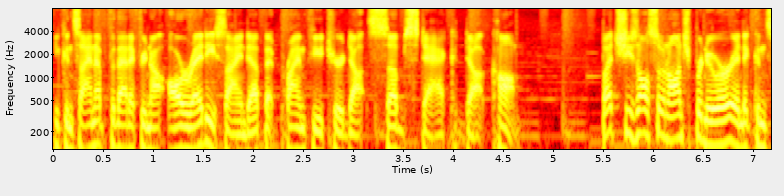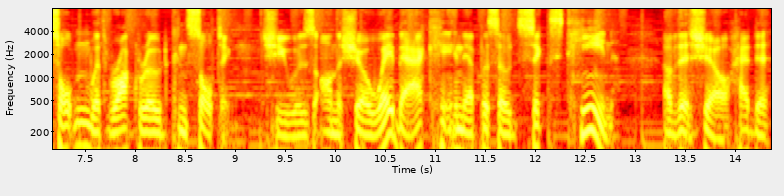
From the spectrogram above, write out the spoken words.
You can sign up for that if you're not already signed up at primefuture.substack.com. But she's also an entrepreneur and a consultant with Rock Road Consulting. She was on the show way back in episode 16 of this show. Had to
